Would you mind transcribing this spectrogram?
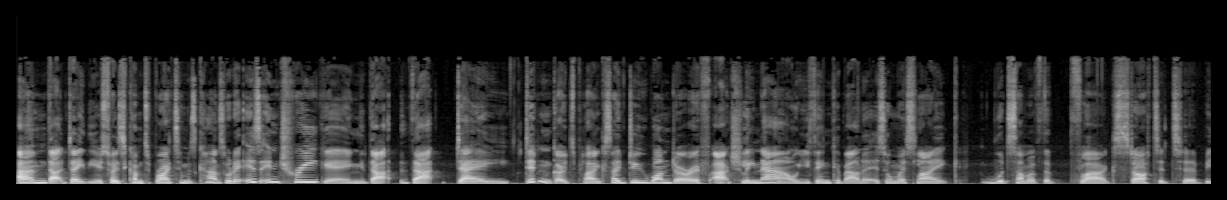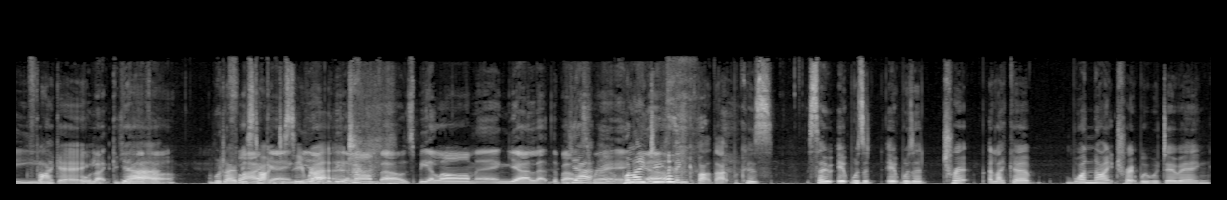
and that date that you were supposed to come to Brighton was cancelled. It is intriguing that that day didn't go to plan because I do wonder if actually now you think about it, it's almost like would some of the flags started to be Flagging, or like yeah. whatever. Would I be starting to see yeah, red? would the alarm bells be alarming? Yeah, let the bells yeah. ring. Well, I yeah. do think about that because so it was a it was a trip like a one night trip we were doing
